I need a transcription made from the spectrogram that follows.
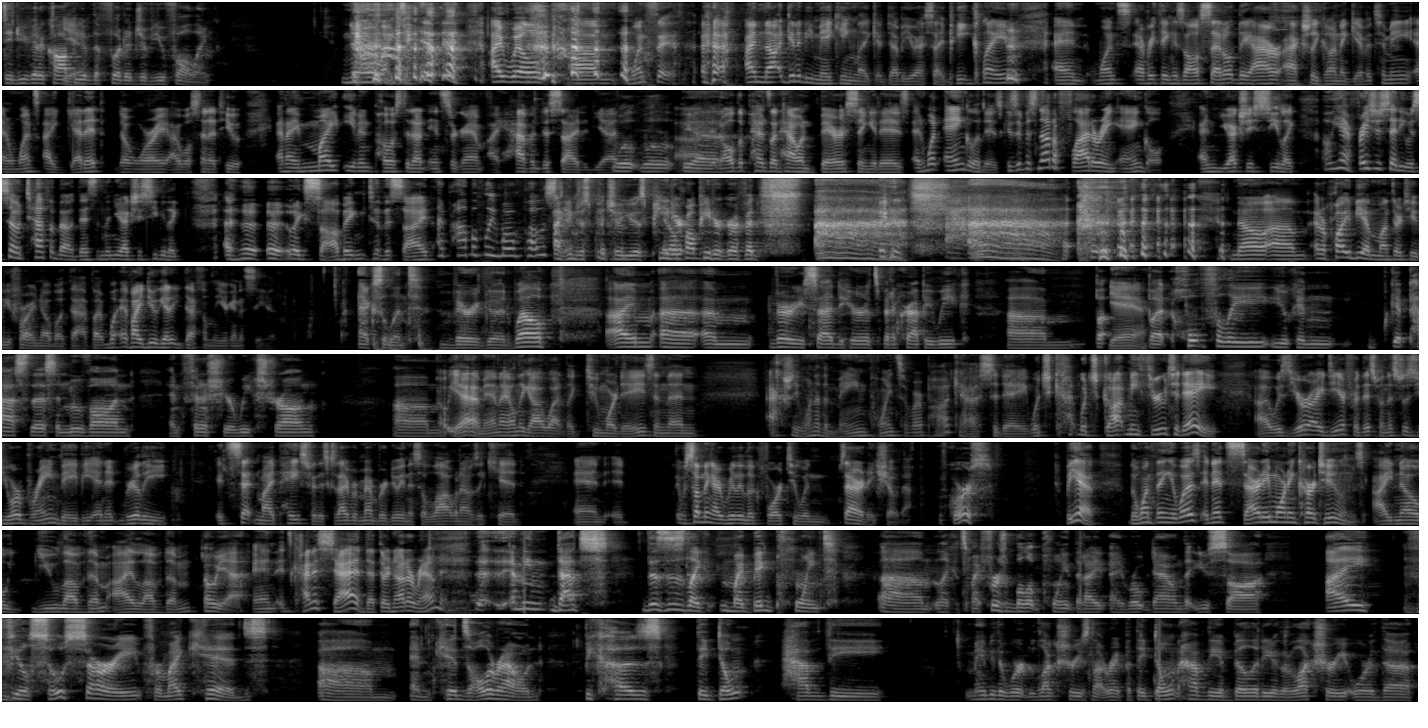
did you get a copy Yeah. of the footage of you falling? No, I didn't. I will. Um, once they, I'm not going to be making like a WSIB claim, and once everything is all settled, they are actually going to give it to me. And once I get it, don't worry, I will send it to you. And I might even post it on Instagram. I haven't decided yet. We'll, we'll Uh, yeah. It all depends on how embarrassing it is and what angle it is. Because if it's not a flattering angle, and you actually see like, oh yeah, Fraser said he was so tough about this, and then you actually see me like, like sobbing to the side, I probably won't post. I it. can just picture you as Peter prob- Peter Griffin. Ah, ah. no, um, it'll probably be a month or two before I know about that. But if I do get it, definitely you're gonna see it. Excellent, very good. Well, I'm uh, I'm very sad to hear it's been a crappy week. Um, but Yeah, but hopefully you can get past this and move on and finish your week strong. Um, Oh yeah, man. I only got what like two more days, and then actually one of the main points of our podcast today, which which got me through today, uh, was your idea for this one. This was your brain baby, and it really it set my pace for this because I remember doing this a lot when I was a kid, and it it was something I really look forward to when Saturday showed up. Of course. But yeah, the one thing it was, and it's Saturday morning cartoons. I know you love them, I love them, Oh yeah. and it's kind of sad that they're not around anymore. I mean, that's this is like my big point. Um, like it's my first bullet point that I, I wrote down that you saw. I Mhm. feel so sorry for my kids um, and kids all around because they don't have the maybe the word luxury is not right, but they don't have the ability or the luxury or the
